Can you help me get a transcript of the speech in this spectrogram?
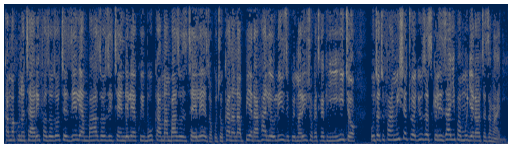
kama kuna taarifa zozote zile ambazo zitaendelea kuibuka ama ambazo zitaelezwa kutokana na pia na hali ya ulinzi kuimarishwa katika kijiji hicho, utatufahamisha, tuwajuza wasikilizaji pamoja na watazamaji.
